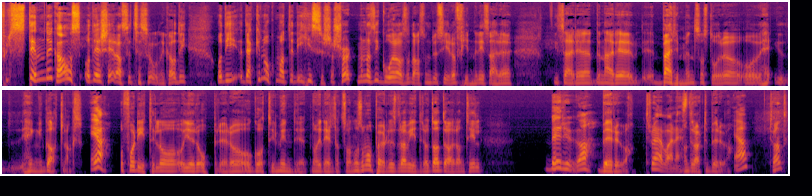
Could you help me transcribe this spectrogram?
Fullstendig kaos! Og det skjer altså i Tessalonika. Og, de, og de, det er ikke nok med at de hisser seg sjøl, men altså de går altså da, som du sier, og finner disse her, disse her, den herre bermen som står og, og henger gatelangs. Ja. Og får de til å, å gjøre opprør og, og gå til myndighetene og i det hele tatt sånn. Og så må Paulus dra videre, og da drar han til Berua, Berua. tror jeg var Han drar til Berua. Ja. Sant?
